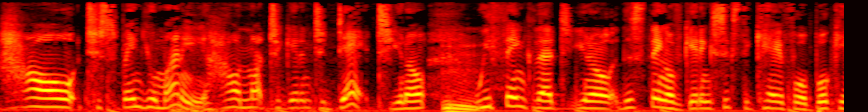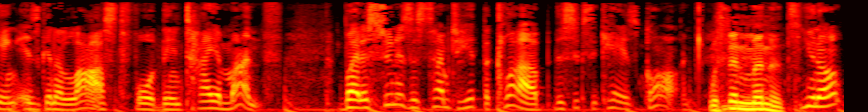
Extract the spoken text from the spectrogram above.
how to spend your money, how not to get into debt, you know. Mm. We think that, you know, this thing of getting 60K for a booking is going to last for the entire month. But as soon as it's time to hit the club, the 60K is gone. Within minutes. you know?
